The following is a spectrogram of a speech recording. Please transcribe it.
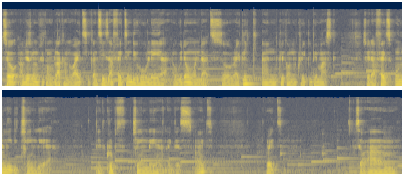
So I'm just going to click on black and white. You can see it's affecting the whole layer, and we don't want that. So right click and click on create clipping mask. So it affects only the chain layer, It groups chain layer like this. Right? Great. So um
